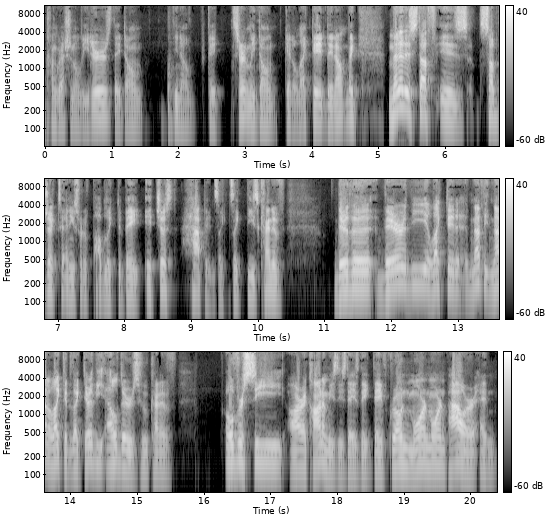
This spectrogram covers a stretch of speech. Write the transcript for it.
congressional leaders. They don't you know they certainly don't get elected. They don't like none of this stuff is subject to any sort of public debate. It just happens. Like it's like these kind of they're the they're the elected not the, not elected like they're the elders who kind of oversee our economies these days. They they've grown more and more in power and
